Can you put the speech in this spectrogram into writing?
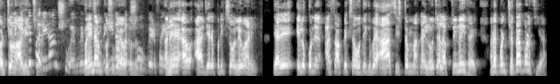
અડચણો આવી છે. પરિણામ શું પરિણામ કશું કઈ આવતું નથી. અને આ જ્યારે પરીક્ષાઓ લેવાની ત્યારે એ લોકોને આશા અપેક્ષા હતી કે ભાઈ આ સિસ્ટમમાં કાંઈ લોચા લાપસી નહીં થાય. અને પણ છતાં પણ થયા.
